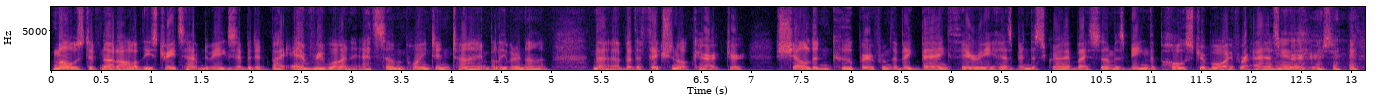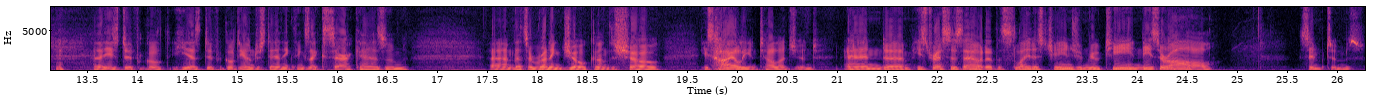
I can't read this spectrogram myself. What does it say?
Most, if not all, of these traits happen to be exhibited by everyone at some point in time, believe it or not. The, but the fictional character, Sheldon Cooper from The Big Bang Theory, has been described by some as being the poster boy for Asperger's. uh, he's difficult. He has difficulty understanding things like sarcasm. Um, that's a running joke on the show. He's highly intelligent, and um, he stresses out at the slightest change in routine. These are all symptoms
